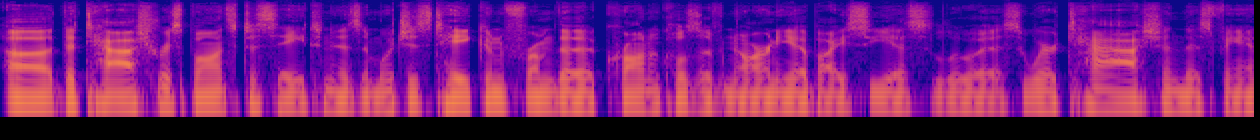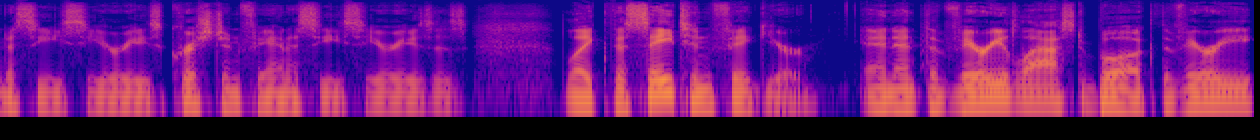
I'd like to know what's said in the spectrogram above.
Uh, the Tash response to Satanism, which is taken from the Chronicles of Narnia by C.S. Lewis, where Tash in this fantasy series, Christian fantasy series, is like the Satan figure. And at the very last book, the very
